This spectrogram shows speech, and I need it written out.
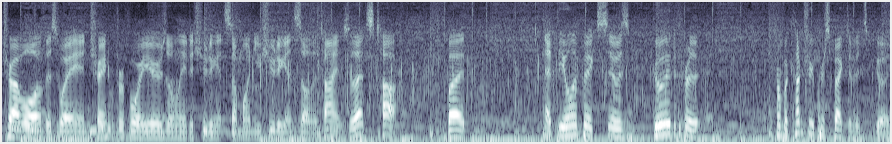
travel all this way and train for four years only to shoot against someone you shoot against all the time. So that's tough. But at the Olympics, it was good for, from a country perspective, it's good.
